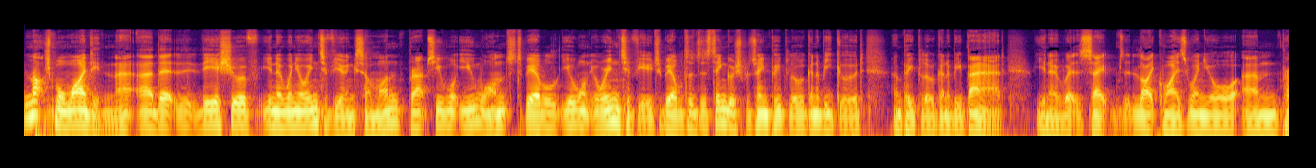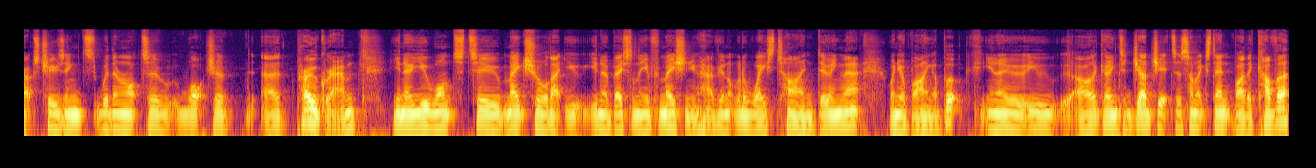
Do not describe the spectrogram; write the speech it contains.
much more widely than that. Uh, the the issue of you know when you're interviewing someone, perhaps you what you want to be able you want your interview to be able to distinguish between people who are going to be good and people who are going to be bad. You know, say likewise when you're um, perhaps choosing whether or not to watch a, a, program, you know, you want to make sure that you you know based on the information you have, you're not going to waste time doing that. When you're buying a book, you know, you are going to judge it to some extent by the cover,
